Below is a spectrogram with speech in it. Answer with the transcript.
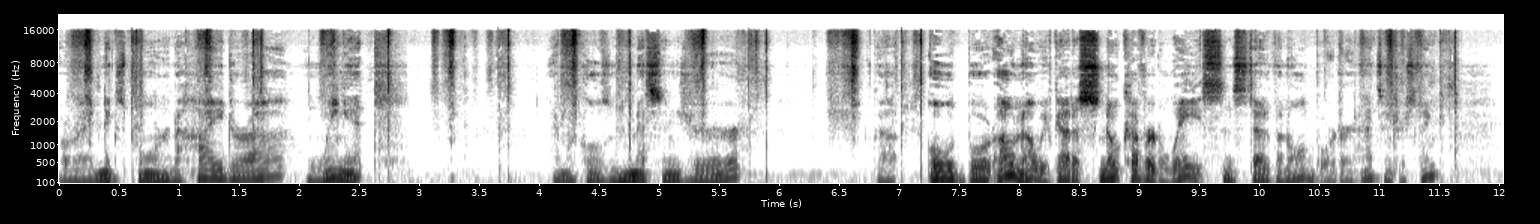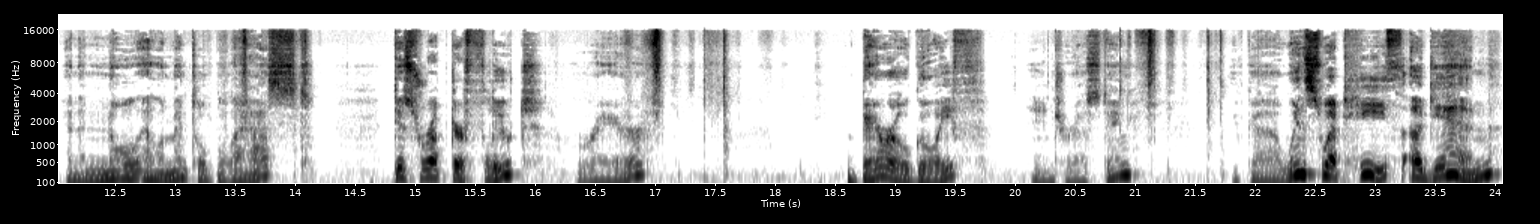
All right, Nyxborn Hydra, Wing It, Emrakul's Messenger. We've got Old Border. Oh, no, we've got a snow-covered waste instead of an Old Border. That's interesting. And then Null Elemental Blast. Disruptor Flute, rare. Barrowgoyf, interesting. We've got Windswept Heath again.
